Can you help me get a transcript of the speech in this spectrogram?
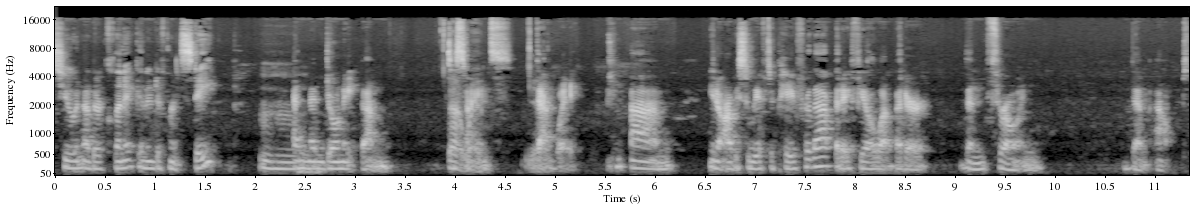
to another clinic in a different state mm-hmm. and then donate them to that science way. Yeah. that way. Um, you know, obviously we have to pay for that, but I feel a lot better than throwing them out,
